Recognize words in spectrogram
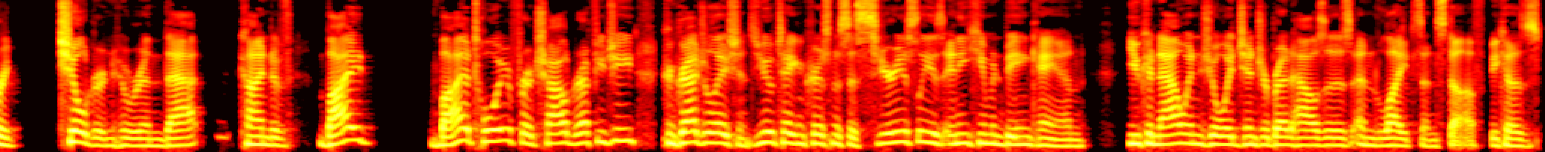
for children who are in that kind of buy buy a toy for a child refugee. Congratulations, you have taken Christmas as seriously as any human being can. You can now enjoy gingerbread houses and lights and stuff because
